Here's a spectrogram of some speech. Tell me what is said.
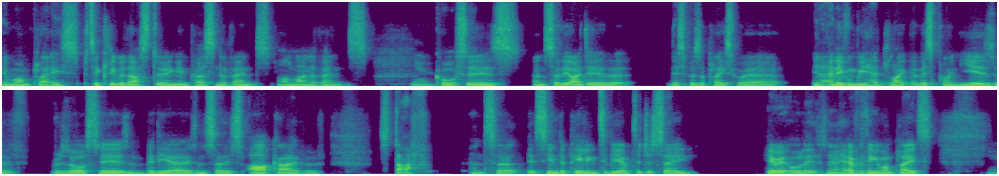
in one place, particularly with us doing in-person events, online events, yeah. courses, and so the idea that this was a place where you know, and even we had like at this point years of resources and videos, and so this archive of stuff. And so it seemed appealing to be able to just say, here it all is, you know, everything in one place, yeah.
